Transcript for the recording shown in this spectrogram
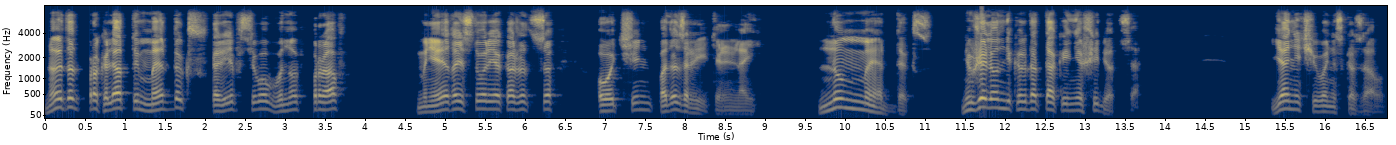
Но этот проклятый Меддокс, скорее всего, вновь прав. Мне эта история кажется очень подозрительной. Ну, Меддокс, неужели он никогда так и не ошибется? Я ничего не сказал.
